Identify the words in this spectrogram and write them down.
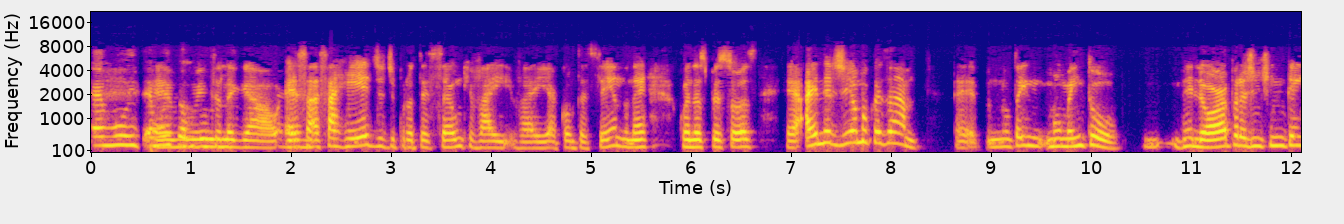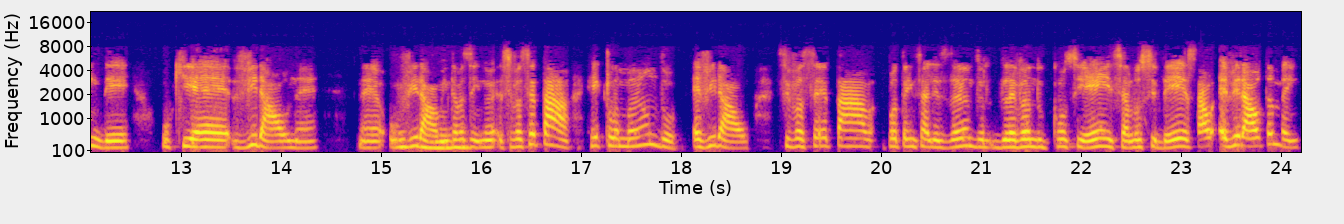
É, é, muito, é, é muito, muito legal. É. Essa, essa rede de proteção que vai, vai acontecendo, né? Quando as pessoas. É, a energia é uma coisa. É, não tem momento melhor para a gente entender o que é viral, né? Né? O viral. Então, uhum. Então, assim, se você está reclamando, é viral. Se você está potencializando, levando consciência, lucidez, tal, é viral também.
